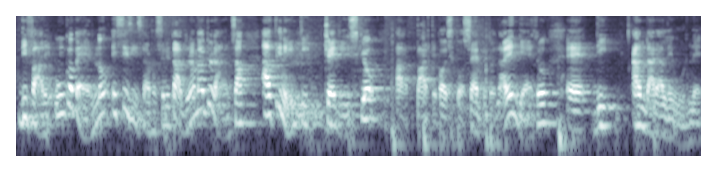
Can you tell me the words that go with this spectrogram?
di fare un governo e se esiste la possibilità di una maggioranza, altrimenti c'è il rischio, a parte poi si può sempre tornare indietro, eh, di andare alle urne.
